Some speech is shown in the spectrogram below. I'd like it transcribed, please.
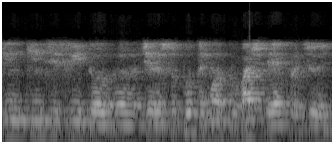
кінці світу е, через супутник, можуть побачити, як працюють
